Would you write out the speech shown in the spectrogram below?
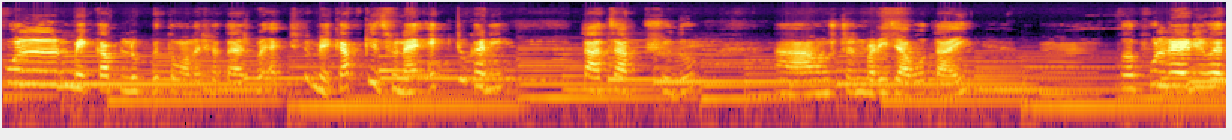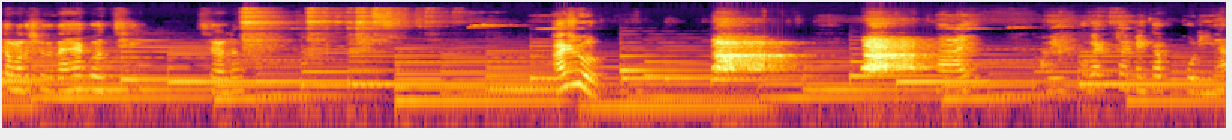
ফুল মেকআপ লুকে তোমাদের সাথে আসব। অ্যাকচুয়ালি মেকআপ কিছু না, একটুখানি টাচ আপ শুধু। অনুষ্ঠান বাড়ি যাব তাই। তো ফুল রেডি হয়ে তোমাদের সাথে দেখা করছি। চলো। আসব? হাই, আমি খুব একটা মেকআপ করি না।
